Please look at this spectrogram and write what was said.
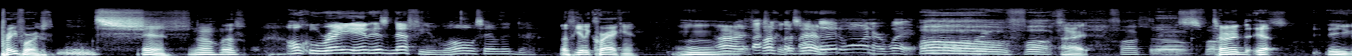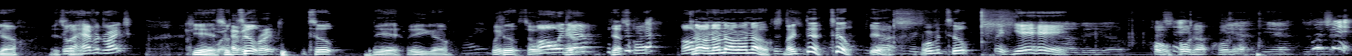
pray for us. Yeah, no, let's Uncle Ray and his nephew will always have their day. let's get it cracking. All right, If I fuck should it, let's put my have it. hood on or what? Oh fuck! All right. Fuck this. Fuck Turn it. Yep. There you go. It's Do I have it right? yeah. So have it tilt. right? Tilt. Yeah. There you go. Wait, Tilt. so All the way down? Yep. Oh, No, no, no, no, no. Like that. Tilt. Yeah. Over tilt. Yeah. hold, hold up, hold up. Push it.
